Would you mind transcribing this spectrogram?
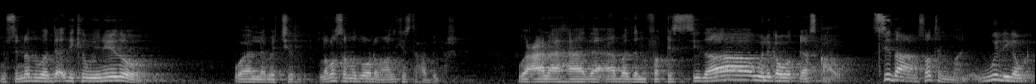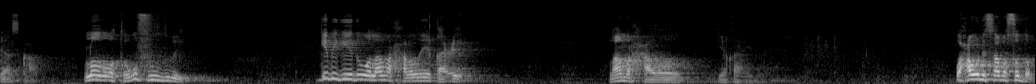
Musinadu waa ka weyneedoo waa laba jir laba sanad boo dhamaaday kii saxaad bay gashay. Wa calaa haada abadan faqis sidaa weligaa uga qiyaas qaado. Sidaa aan soo tilmaanay weligaa uga qiyaas qaado. Looda wata ugu fudud wey gebigeedu waa laba laba marxaladood iyo qaacido. Waxa u nisaaba soddon.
